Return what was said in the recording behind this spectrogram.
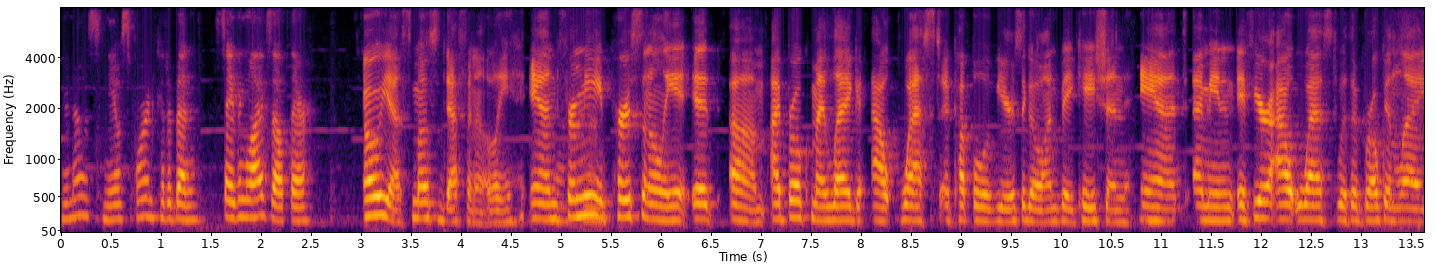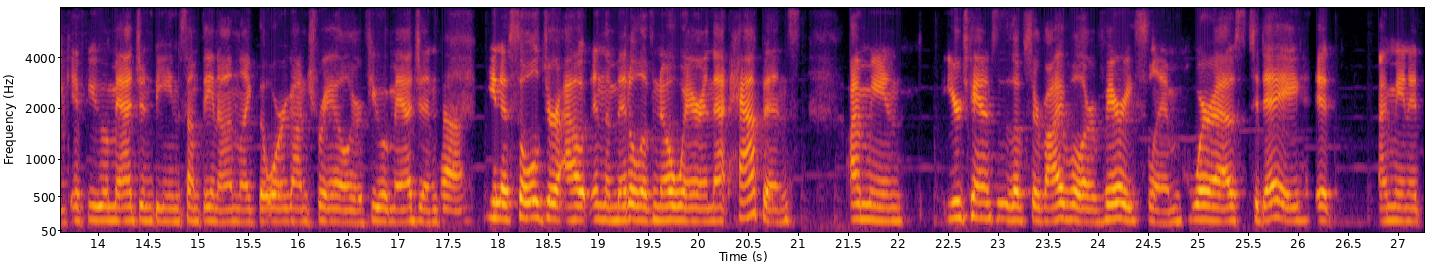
who knows, neosporin could have been saving lives out there. Oh yes, most definitely. And for me yeah. personally, it um, I broke my leg out west a couple of years ago on vacation. And I mean, if you're out west with a broken leg, if you imagine being something on like the Oregon Trail, or if you imagine yeah. being a soldier out in the middle of nowhere and that happens, I mean, your chances of survival are very slim. Whereas today, it I mean, it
